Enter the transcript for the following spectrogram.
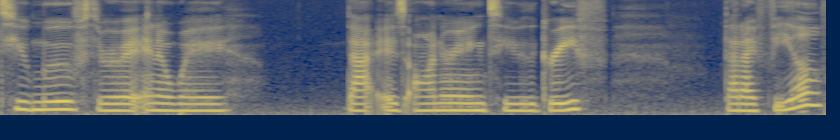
to move through it in a way that is honoring to the grief that I feel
